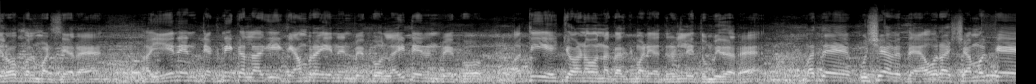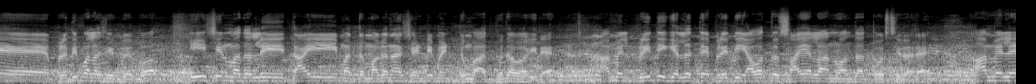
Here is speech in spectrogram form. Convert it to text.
ಯುರೋಪಲ್ಲಿ ಮಾಡಿಸಿದ್ದಾರೆ. ಏನೇನು ಟೆಕ್ನಿಕಲ್ ಆಗಿ ಕ್ಯಾಮ್ರಾ ಏನೇನು ಬೇಕು ಲೈಟ್ ಏನೇನು ಬೇಕು, ಅತಿ ಹೆಚ್ಚು ಹಣವನ್ನು ಖರ್ಚು ಮಾಡಿ ಅದರಲ್ಲಿ ತುಂಬಿದ್ದಾರೆ. ಮತ್ತು ಖುಷಿ ಆಗುತ್ತೆ ಅವರ ಶ್ರಮಕ್ಕೆ ಪ್ರತಿಫಲ ಸಿಗಬೇಕು. ಈ ಸಿನಿಮಾದಲ್ಲಿ ತಾಯಿ ಮತ್ತು ಮಗನ ಸೆಂಟಿಮೆಂಟ್ ತುಂಬ ಅದ್ಭುತವಾಗಿದೆ. ಆಮೇಲೆ ಪ್ರೀತಿ ಗೆಲ್ಲುತ್ತೆ, ಪ್ರೀತಿ ಯಾವತ್ತೂ ಸಾಯಲ್ಲ ಅನ್ನುವಂಥ ತೋರಿಸಿದ್ದಾರೆ. ಆಮೇಲೆ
